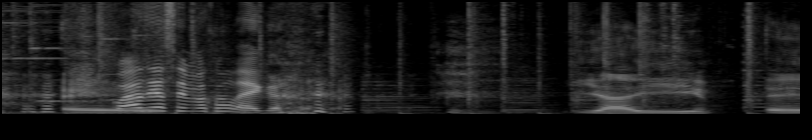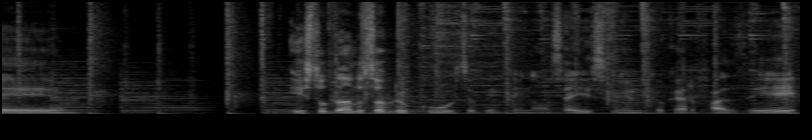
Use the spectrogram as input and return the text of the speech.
é... Quase ia ser meu colega. e aí, é... estudando sobre o curso, eu pensei, nossa, é isso mesmo que eu quero fazer.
